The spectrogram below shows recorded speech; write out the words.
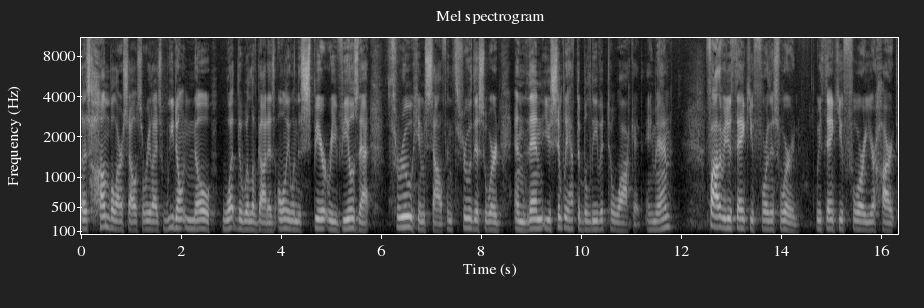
Let us humble ourselves to realize we don't know what the will of God is, only when the Spirit reveals that through Himself and through this word. And then you simply have to believe it to walk it. Amen? Father, we do thank you for this word. We thank you for your heart.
